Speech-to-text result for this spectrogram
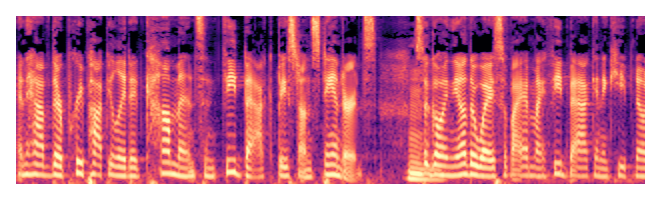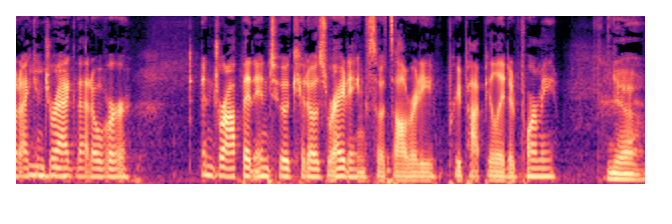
and have their pre-populated comments and feedback based on standards. So going the other way, so if I have my feedback in a keep note, I can drag that over and drop it into a kiddo's writing, so it's already pre-populated for me. Yeah.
